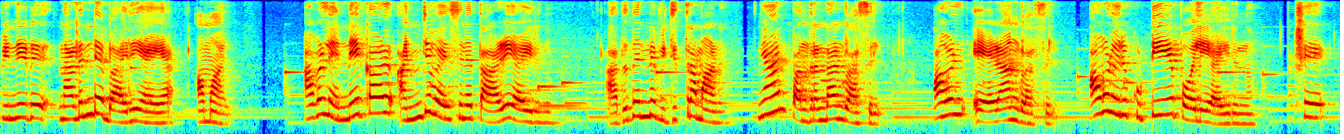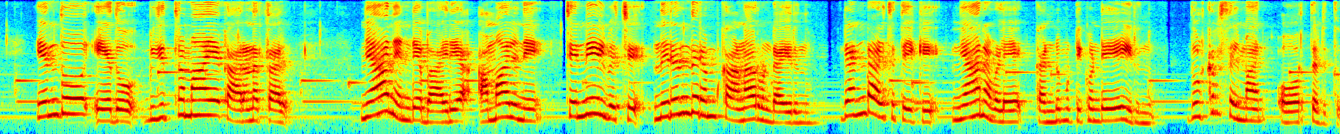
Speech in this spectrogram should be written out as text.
പിന്നീട് നടന്റെ ഭാര്യയായ അമാൽ. അവൾ എന്നേക്കാൾ അഞ്ച് വയസ്സിന് താഴെയായിരുന്നു. അത് തന്നെ വിചിത്രമാണ്. ഞാൻ പന്ത്രണ്ടാം ക്ലാസ്സിൽ അവൾ ഏഴാം ക്ലാസ്സിൽ. അവൾ ഒരു കുട്ടിയെ പോലെയായിരുന്നു. പക്ഷേ എന്തോ ഏതോ വിചിത്രമായ കാരണത്താൽ ഞാൻ എന്റെ ഭാര്യ അമാലിനെ ചെന്നൈയിൽ വെച്ച് നിരന്തരം കാണാറുണ്ടായിരുന്നു. രണ്ടാഴ്ചത്തേക്ക് ഞാൻ അവളെ കണ്ടുമുട്ടിക്കൊണ്ടേയിരുന്നു. ദുൽഖർ സൽമാൻ ഓർത്തെടുത്തു.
